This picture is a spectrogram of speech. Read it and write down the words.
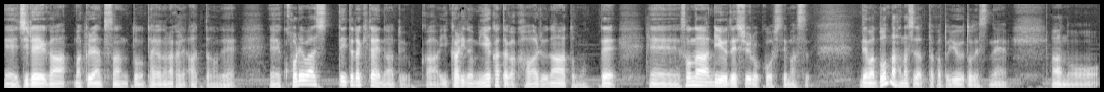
えー事例が、まあ、クライアントさんとの対話の中であったので、えーこれは知っていただきたいなというか怒りの見え方が変わるなと思って、えーそんな理由で収録をしてます。でまあどんな話だったかというとですねあの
